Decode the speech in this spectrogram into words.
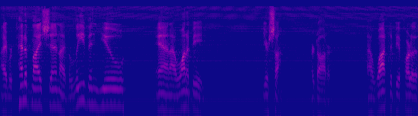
I repent of my sin. I believe in you. And I want to be your son or daughter. I want to be a part of the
